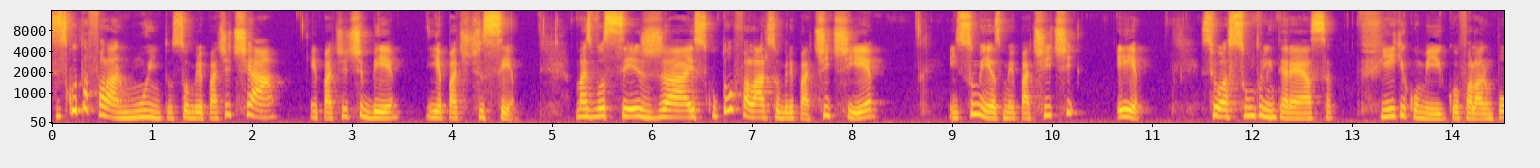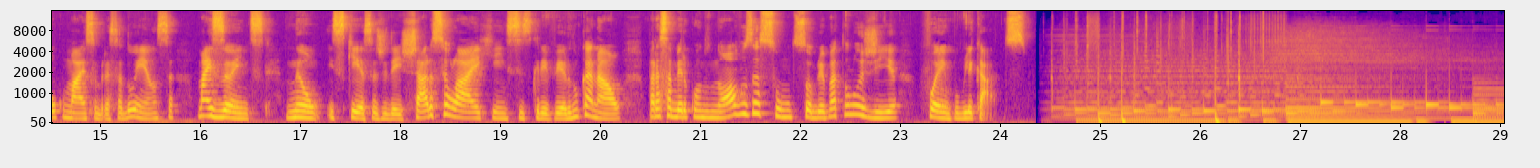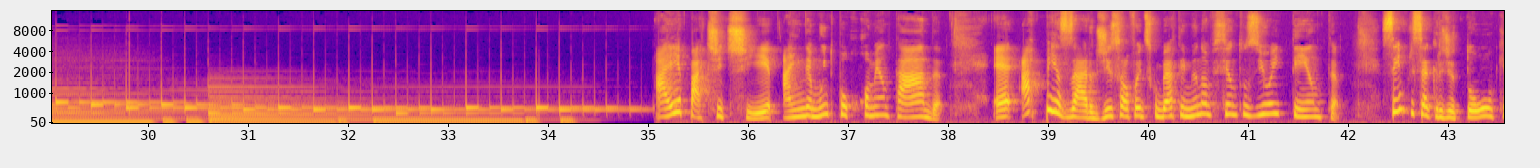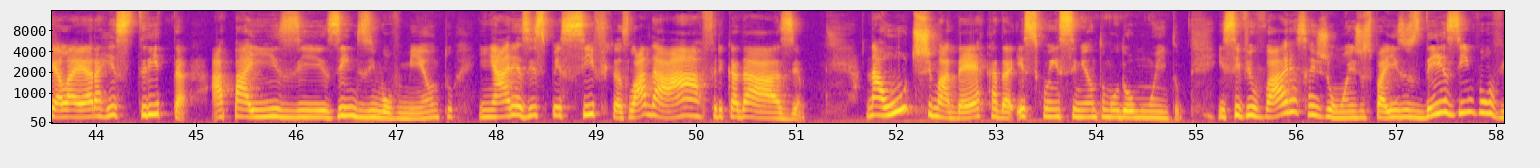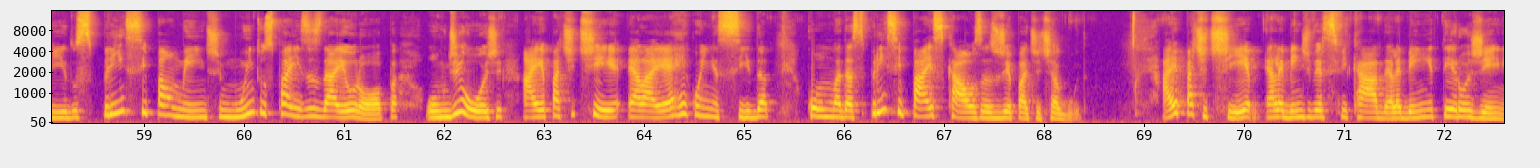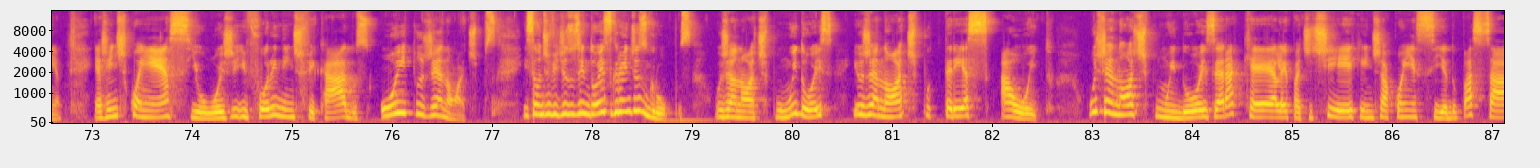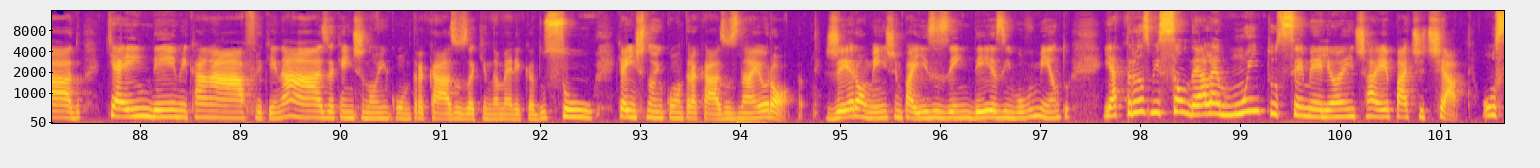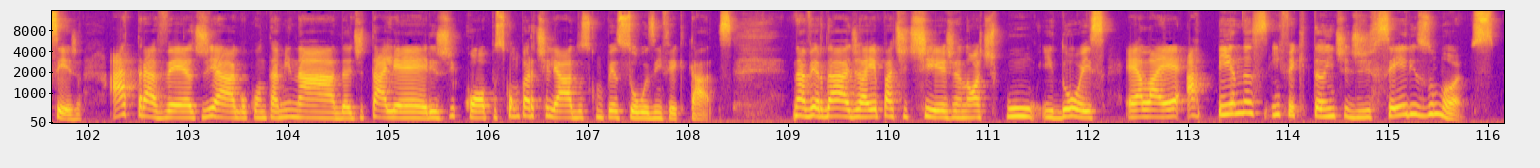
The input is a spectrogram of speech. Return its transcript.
Se escuta falar muito sobre hepatite A, hepatite B e hepatite C. Mas você já escutou falar sobre hepatite E? Isso mesmo, hepatite E. Se o assunto lhe interessa, fique comigo, vou falar um pouco mais sobre essa doença. Mas antes, não esqueça de deixar o seu like e se inscrever no canal para saber quando novos assuntos sobre hepatologia forem publicados. A hepatite E ainda é muito pouco comentada. É, apesar disso, ela foi descoberta em 1980. Sempre se acreditou que ela era restrita a países em desenvolvimento, em áreas específicas lá da África, da Ásia. Na última década, esse conhecimento mudou muito e se viu várias regiões dos países desenvolvidos, principalmente muitos países da Europa, onde hoje a hepatite E ela é reconhecida como uma das principais causas de hepatite aguda. A hepatite E, ela é bem diversificada, ela é bem heterogênea. E a gente conhece hoje e foram identificados oito genótipos. E são divididos em dois grandes grupos, o genótipo 1 e 2 e o genótipo 3 a 8. O genótipo 1 e 2 era aquela hepatite E que a gente já conhecia do passado, que é endêmica na África e na Ásia, que a gente não encontra casos aqui na América do Sul, que a gente não encontra casos na Europa, geralmente em países em desenvolvimento, e a transmissão dela é muito semelhante à hepatite A, ou seja, através de água contaminada, de talheres, de copos compartilhados com pessoas infectadas. Na verdade, a hepatite E genótipo 1 e 2, ela é apenas infectante de seres humanos.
